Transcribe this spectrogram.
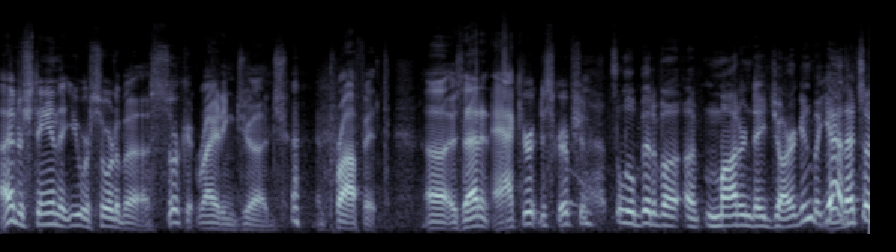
I understand that you were sort of a circuit riding judge and prophet. Uh, is that an accurate description? That's a little bit of a, a modern day jargon, but yeah, mm-hmm. that's a,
